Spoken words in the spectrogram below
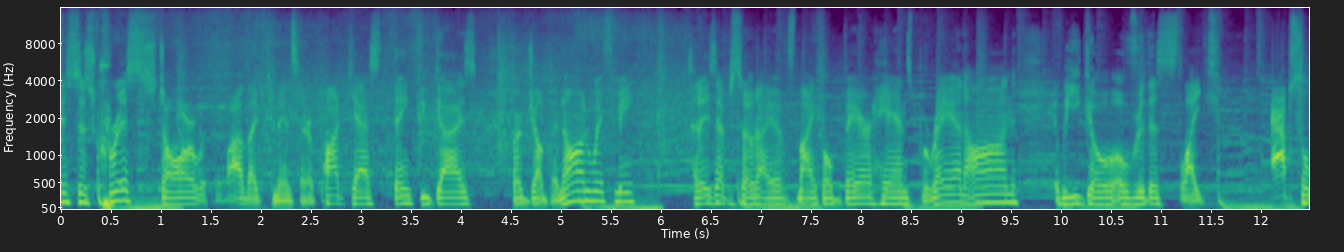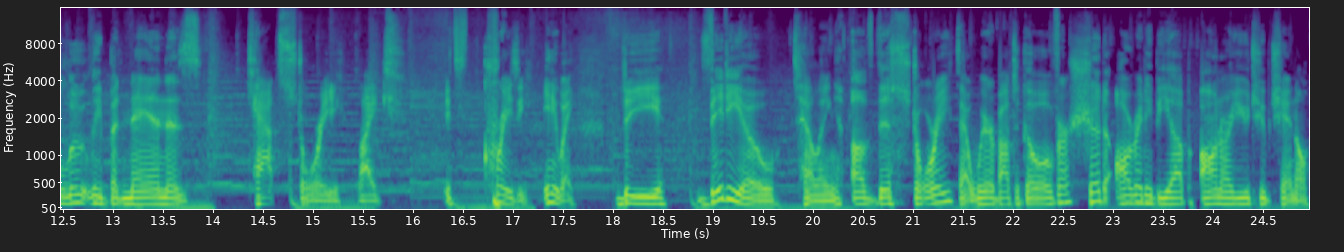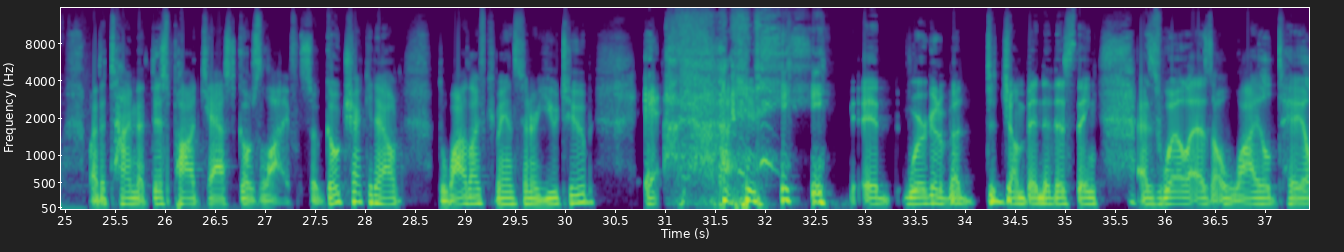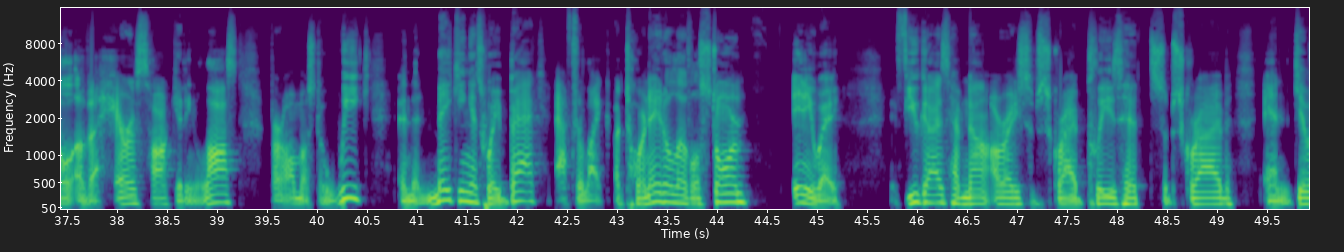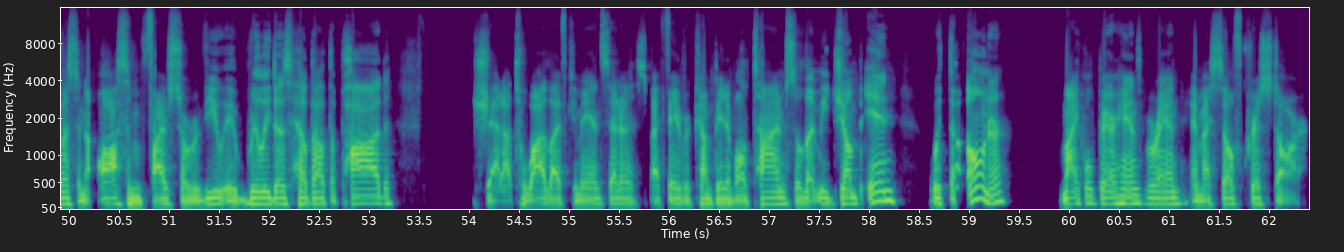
this is Chris Starr with the Wildlife Command Center podcast. Thank you guys for jumping on with me. Today's episode, I have Michael Bare Hands Baran on. We go over this like absolutely bananas cat story. Like, it's crazy. Anyway, the video telling of this story that we're about to go over should already be up on our YouTube channel by the time that this podcast goes live. So go check it out, the Wildlife Command Center YouTube. And, I mean, and we're going to to jump into this thing as well as a wild tale of a Harris hawk getting lost for almost a week and then making its way back after like a tornado level storm. Anyway, if you guys have not already subscribed, please hit subscribe and give us an awesome five star review. It really does help out the pod. Shout out to Wildlife Command Center. It's my favorite company of all time. So let me jump in with the owner, Michael Barehands Moran, and myself, Chris Starr.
